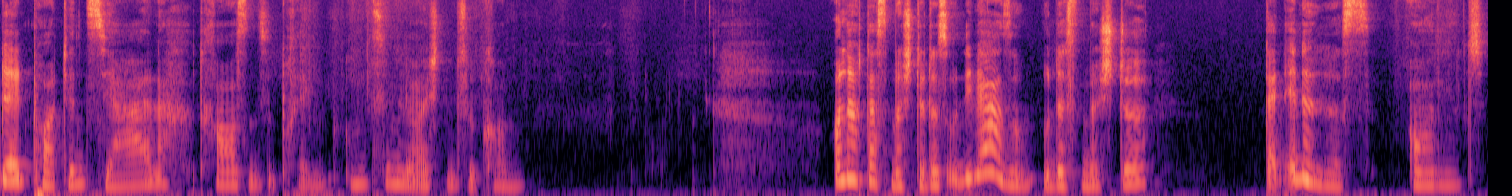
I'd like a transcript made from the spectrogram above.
dein Potenzial nach draußen zu bringen, um zum Leuchten zu kommen. Und auch das möchte das Universum und das möchte dein Inneres. Und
